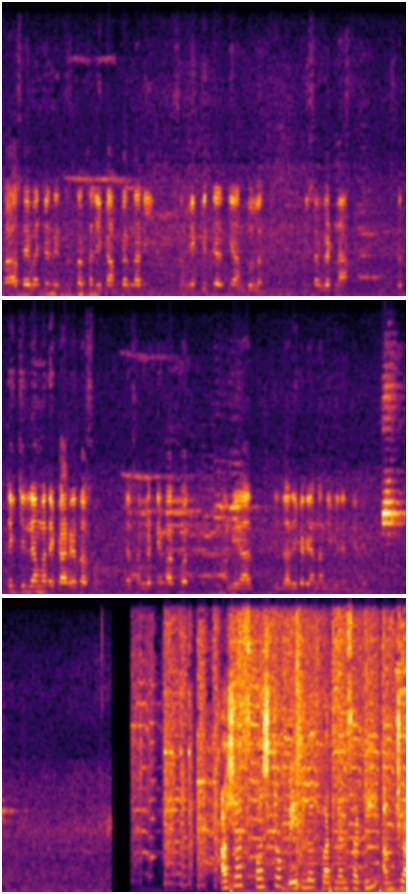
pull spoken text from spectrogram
बाळासाहेबांच्या नेतृत्वाखाली काम करणारी सम्यक विद्यार्थी आंदोलन ही संघटना प्रत्येक जिल्ह्यामध्ये कार्यरत असून या संघटनेमार्फत आम्ही आज जिल्हाधिकारी यांना निवेदन दिले अशा स्पष्ट बेधलक बातम्यांसाठी आमच्या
